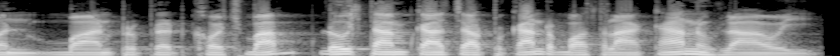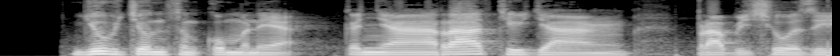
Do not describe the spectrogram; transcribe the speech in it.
មិនបានប្រព្រឹត្តខុសច្បាប់ដោយតាមការចោទប្រកាន់របស់តុលាការនោះឡើយយុវជនសង្គមម្នាក់កញ្ញារ៉ាជឺយ៉ាងប្រាប់វិសុយស៊ី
